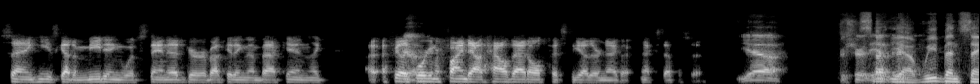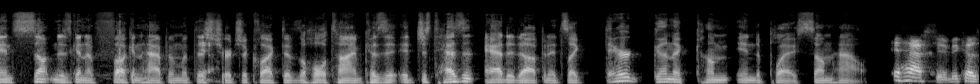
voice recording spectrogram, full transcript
saying he's got a meeting with Stan Edgar about getting them back in. Like, I, I feel like Yeah. we're going to find out how that all fits together next next episode. yeah, for sure. So- yeah, yeah, we've been saying something is going to fucking happen with this Yeah. Church of Collective the whole time because it, it just hasn't added up. And it's like they're going to come into play somehow. It has to because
